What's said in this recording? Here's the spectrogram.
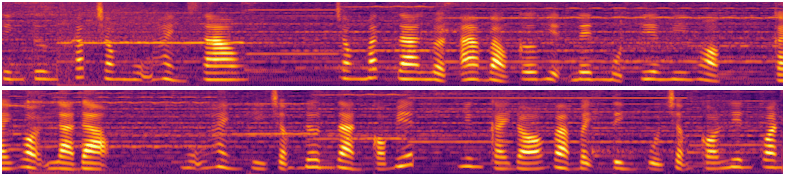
sinh tương khắc trong ngũ hành sao. Trong mắt gia luật A Bảo Cơ hiện lên một tia nghi hoặc. Cái gọi là đạo. Ngũ hành thì chậm đơn giản có biết, nhưng cái đó và bệnh tình của chậm có liên quan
